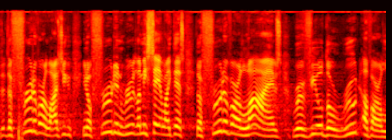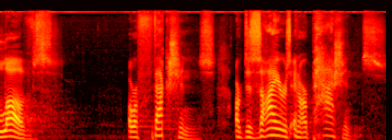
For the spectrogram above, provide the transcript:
The, the fruit of our lives, you, you know, fruit and root, let me say it like this the fruit of our lives reveal the root of our loves, our affections, our desires, and our passions.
